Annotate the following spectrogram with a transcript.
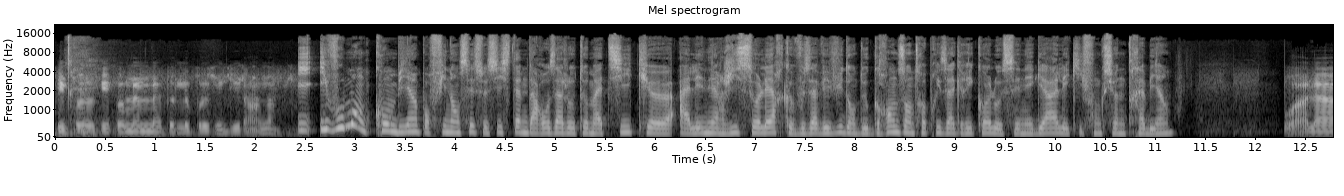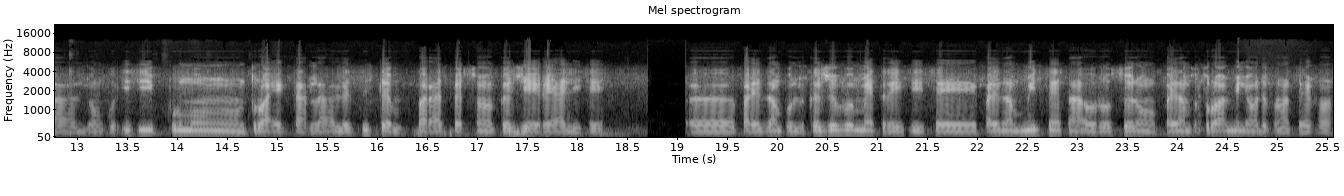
qui, peuvent, même mettre le procédure en langue. Il, il, vous manque combien pour financer ce système d'arrosage automatique euh, à l'énergie solaire que vous avez vu dans de grandes entreprises agricoles au Sénégal et qui fonctionne très bien? Voilà, donc ici pour mon 3 hectares là, le système par aspersion que j'ai réalisé, euh, par exemple, que je veux mettre ici, c'est par exemple 1500 euros selon, par exemple, 3 millions de francs CFA.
